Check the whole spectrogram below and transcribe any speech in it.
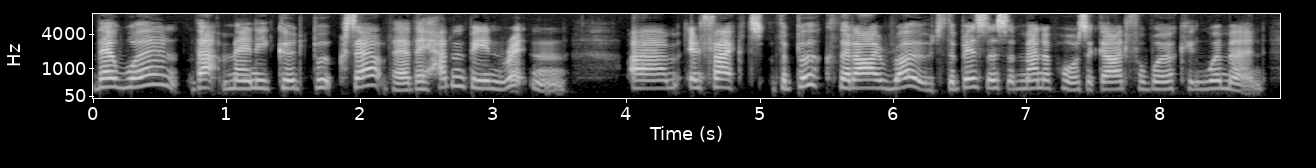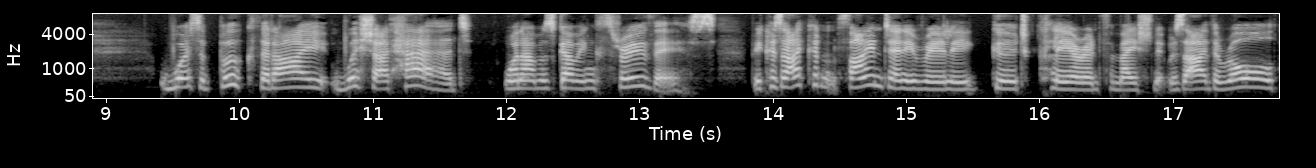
there weren't that many good books out there. They hadn't been written. Um, in fact, the book that I wrote, The Business of Menopause, A Guide for Working Women, was a book that I wish I'd had when I was going through this because I couldn't find any really good, clear information. It was either all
